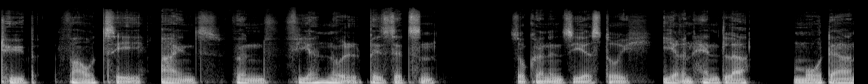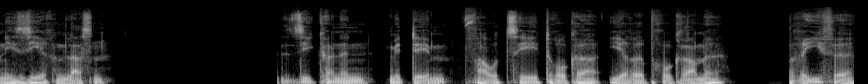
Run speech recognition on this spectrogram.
Typ VC 1540 besitzen, so können Sie es durch Ihren Händler modernisieren lassen. Sie können mit dem VC-Drucker Ihre Programme, Briefe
